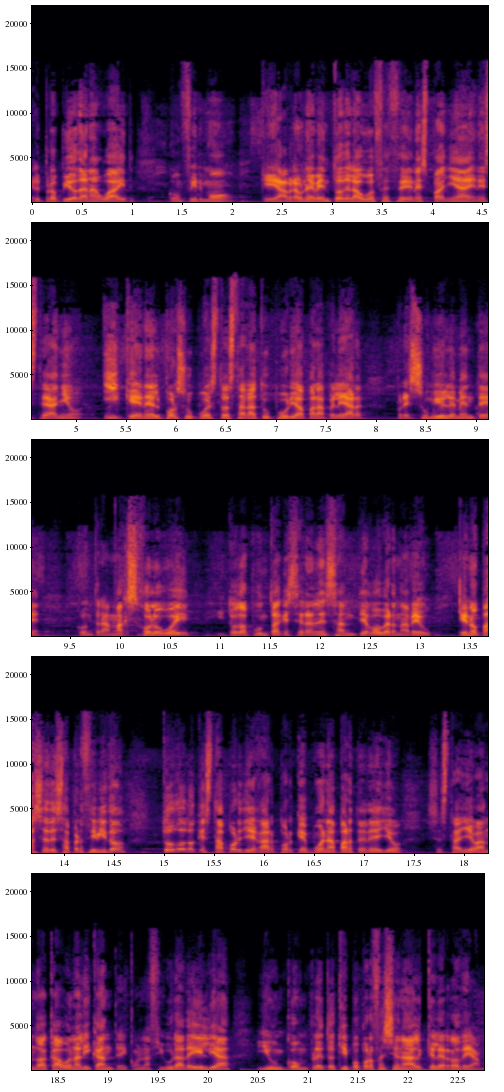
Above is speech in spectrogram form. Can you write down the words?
El propio Dana White confirmó que habrá un evento de la UFC en España en este año y que en él, por supuesto, estará Tupuria para pelear presumiblemente contra Max Holloway y todo apunta a que será en el Santiago Bernabéu. Que no pase desapercibido todo lo que está por llegar, porque buena parte de ello se está llevando a cabo en Alicante, con la figura de Ilia y un completo equipo profesional que le rodea.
